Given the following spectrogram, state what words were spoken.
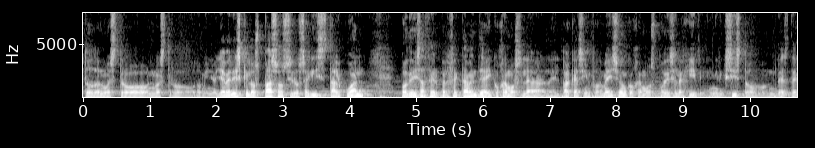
todo nuestro, nuestro dominio. Ya veréis que los pasos, si los seguís tal cual, podéis hacer perfectamente, ahí cogemos el package information, cogemos, podéis elegir, insisto, desde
